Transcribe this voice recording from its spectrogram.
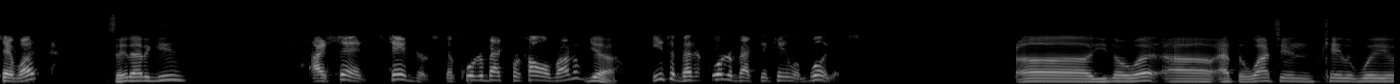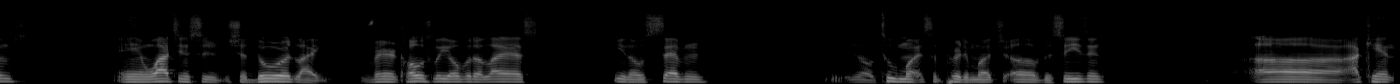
Say what? Say that again? I said Sanders, the quarterback for Colorado. Yeah. He's a better quarterback than Caleb Williams. Uh, you know what? Uh, after watching Caleb Williams and watching Sh- Shedeur like very closely over the last, you know, seven, you know, two months of pretty much of the season, uh, I can't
